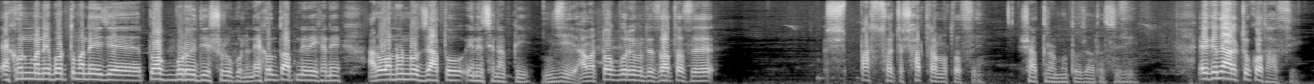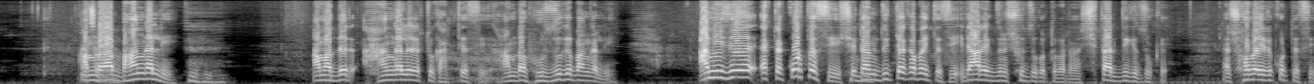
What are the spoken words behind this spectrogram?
এখন মানে বর্তমানে এই যে টক বড়ই দিয়ে শুরু করলেন এখন তো আপনার এখানে আরও অন্যান্য জাতও এনেছেন আপনি। জি আমার টকবরির মধ্যে জাত আছে পাঁচ ছয়টা সাতটার মতো আছে। সাতটার মতো জাত আছে। এখানে আরেকটু কথা আছে। আমরা বাঙালি। আমাদের হাঙ্গালের একটু ঘাটতি আছে। আমরা হুরজুগে বাঙালি। আমি যে একটা করতেছি সেটা আমি দুই টাকা পাইতেছি এটা আরেকজন সহ্য করতে পারে না সে তার দিকে ঝুঁকে। সবাই এটা করতেছি।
